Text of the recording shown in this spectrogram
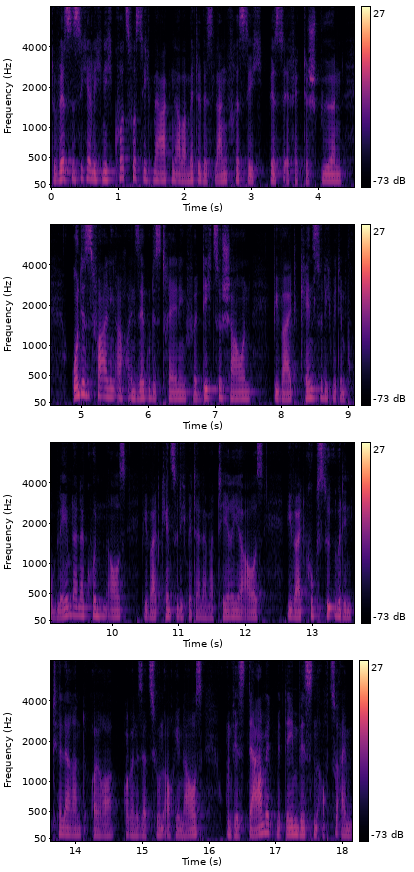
Du wirst es sicherlich nicht kurzfristig merken, aber mittel- bis langfristig wirst du Effekte spüren. Und es ist vor allen Dingen auch ein sehr gutes Training für dich zu schauen, wie weit kennst du dich mit dem Problem deiner Kunden aus, wie weit kennst du dich mit deiner Materie aus, wie weit guckst du über den Tellerrand eurer Organisation auch hinaus und wirst damit mit dem Wissen auch zu einem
